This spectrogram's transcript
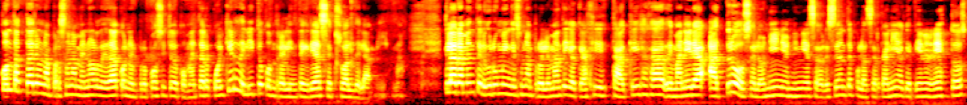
contactare a una persona menor de edad con el propósito de cometer cualquier delito contra la integridad sexual de la misma. Claramente el grooming es una problemática que aqueja de manera atroz a los niños, niñas y adolescentes por la cercanía que tienen estos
